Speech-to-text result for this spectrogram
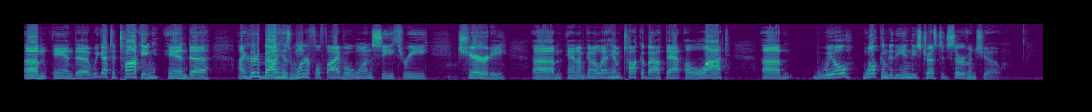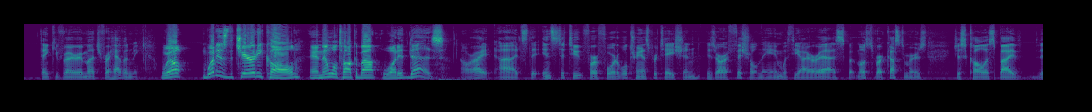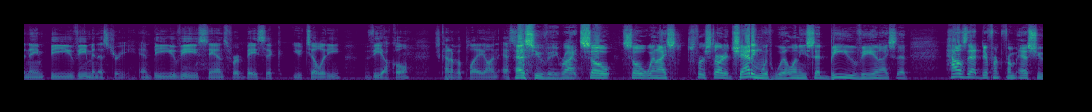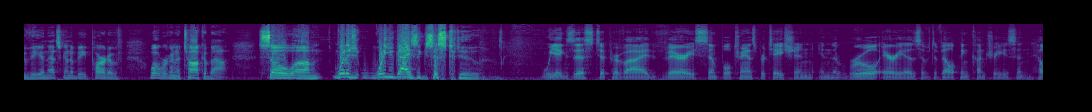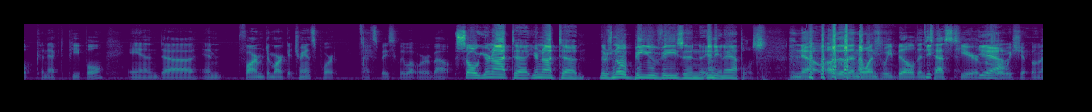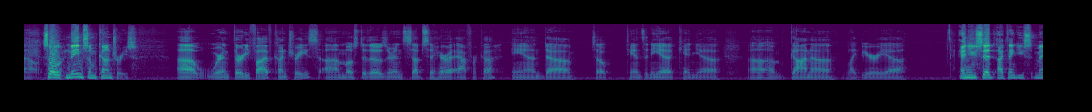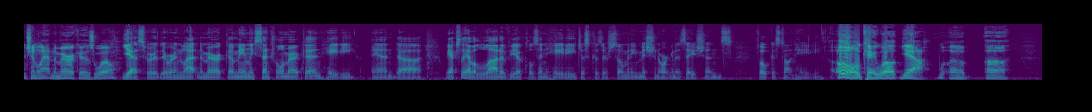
um, and uh, we got to talking, and uh, I heard about his wonderful 501c3 charity, um, and I'm going to let him talk about that a lot. Um, Will, welcome to the Indy's Trusted Servant Show. Thank you very much for having me. Well, what is the charity called? And then we'll talk about what it does. All right. Uh, it's the Institute for Affordable Transportation is our official name with the IRS, but most of our customers just call us by the name BUV Ministry, and BUV stands for Basic Utility Vehicle. It's kind of a play on SUV. SUV, right? So, so when I first started chatting with Will, and he said BUV, and I said, "How's that different from SUV?" And that's going to be part of what we're going to talk about. So, um, what is what do you guys exist to do? We exist to provide very simple transportation in the rural areas of developing countries and help connect people and uh, and farm to market transport. That's basically what we're about. So you're not uh, you're not uh, there's no BUVs in Indianapolis. No, other than the ones we build and test here Yeah. before we ship them out. So name some countries. Uh, we're in 35 countries. Uh, most of those are in sub-Sahara Africa, and uh, so Tanzania, Kenya, um, Ghana, Liberia. And you said I think you mentioned Latin America as well. Yes, we're, they were in Latin America, mainly Central America and Haiti, and uh, we actually have a lot of vehicles in Haiti just because there's so many mission organizations focused on Haiti. Oh, okay. Well, yeah. Uh, uh,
